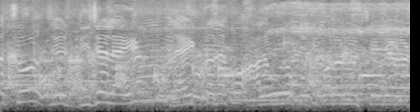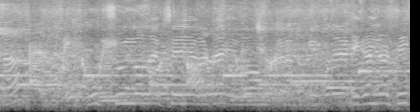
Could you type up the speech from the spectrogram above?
পাচ্ছ যে ডিজে লাইট লাইটটা দেখো, আলোগুলো প্রতিফলন হচ্ছে এই জায়গাটা। খুব সুন্দর লাগছে এই জায়গাটা এবং এখানটা ঠিক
